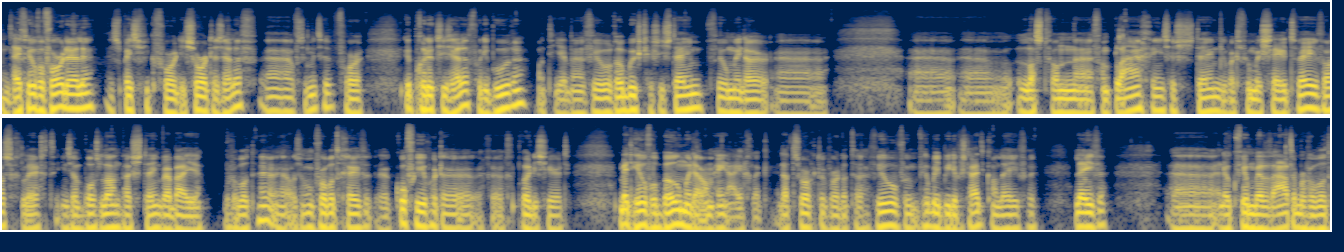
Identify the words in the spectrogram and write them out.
Het heeft heel veel voordelen, specifiek voor die soorten zelf, of tenminste voor de productie zelf, voor die boeren. Want die hebben een veel robuuster systeem, veel minder uh, last van, van plagen in zo'n systeem. Er wordt veel meer CO2 vastgelegd in zo'n boslandbouwsysteem, waarbij je bijvoorbeeld, als we een voorbeeld geven, koffie wordt er geproduceerd met heel veel bomen daaromheen eigenlijk. En dat zorgt ervoor dat er veel, veel meer biodiversiteit kan leveren, leven. Uh, en ook veel meer water bijvoorbeeld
